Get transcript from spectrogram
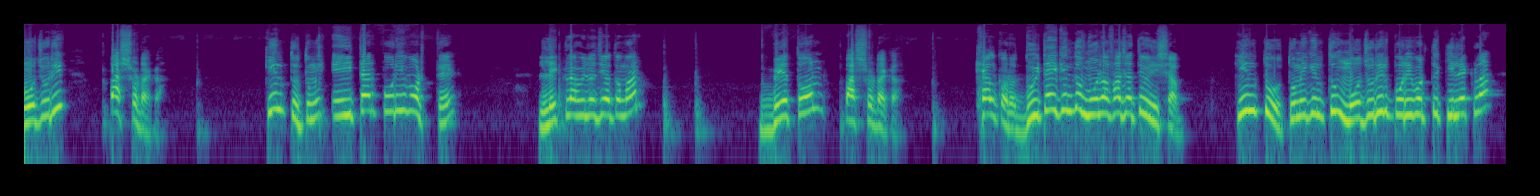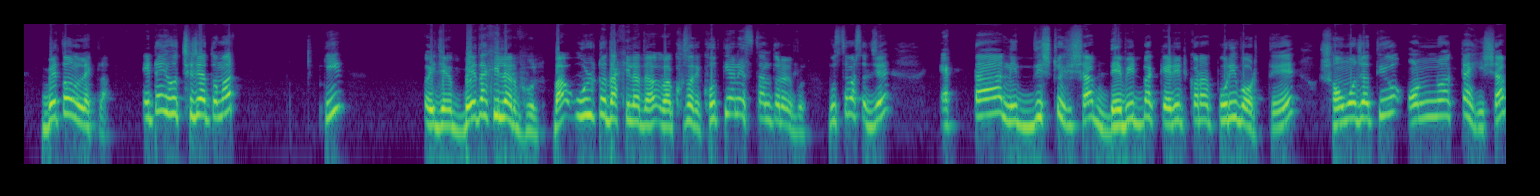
মজুরি পাঁচশো টাকা। কিন্তু তুমি এইটার পরিবর্তে লেখলা হইল যে তোমার বেতন পাঁচশো টাকা। খেয়াল করো, দুইটাই কিন্তু মুনাফা জাতীয় হিসাব। কিন্তু তুমি কিন্তু মজুরির পরিবর্তে কি লেখলা? বেতন লেখলা। এটাই হচ্ছে যে তোমার কি? ওই যে বেদাখিলার ভুল বা উল্টো দাখিলা বা সরি, খতিয়ান স্থানান্তরের ভুল। বুঝতে পারছ যে একটা নির্দিষ্ট হিসাব ডেবিট বা ক্রেডিট করার পরিবর্তে সমজাতীয় অন্য একটা হিসাব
